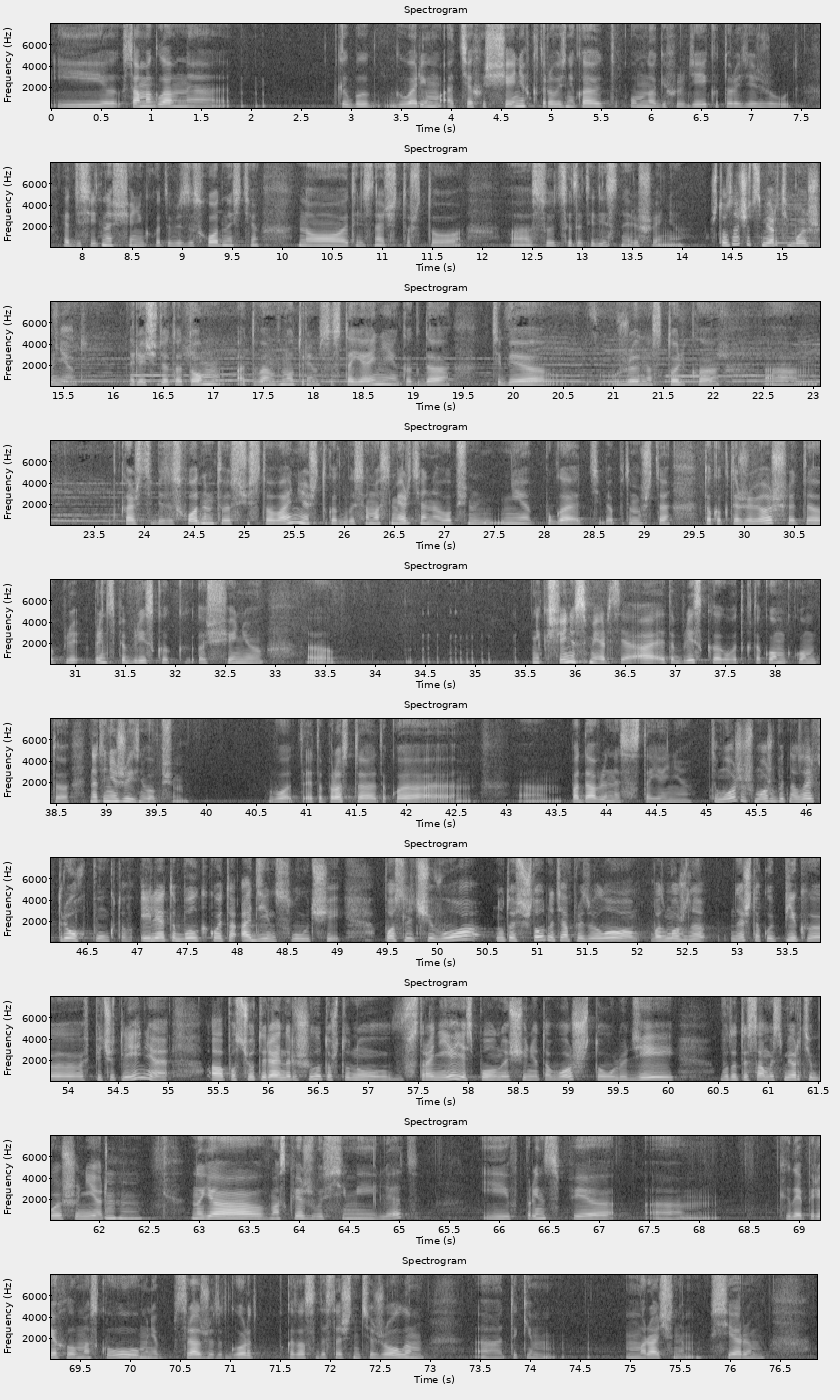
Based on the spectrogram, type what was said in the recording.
И самое главное, как бы говорим о тех ощущениях, которые возникают у многих людей, которые здесь живут. Это действительно ощущение какой-то безысходности, но это не значит то, что э, суицид это единственное решение. Что значит смерти больше нет? Речь идет о том, о твоем внутреннем состоянии, когда тебе уже настолько эм, кажется безысходным твое существование, что как бы сама смерть, она, в общем, не пугает тебя, потому что то, как ты живешь, это, в принципе, близко к ощущению э, не к ощущению смерти, а это близко вот к такому какому-то... Но это не жизнь, в общем. Вот. Это просто такое э, подавленное состояние. Ты можешь, может быть, назвать в трех пунктах? Или это был какой-то один случай? После чего, ну, то есть что на тебя произвело, возможно, знаешь, такой пик э, впечатления, а после чего ты реально решила то, что, ну, в стране есть полное ощущение того, что у людей вот этой самой смерти больше нет. Мгм. Но я в Москве живу с 7 лет, и, в принципе, эм, когда я переехала в Москву, мне сразу же этот город показался достаточно тяжелым, э, таким мрачным, серым.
